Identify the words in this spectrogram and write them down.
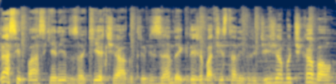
Graça e paz, queridos. Aqui é Tiago Trevisan, da Igreja Batista Livre de Jaboticabal.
